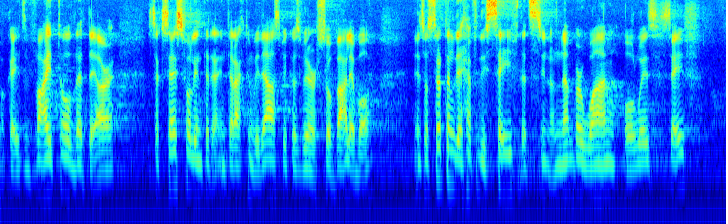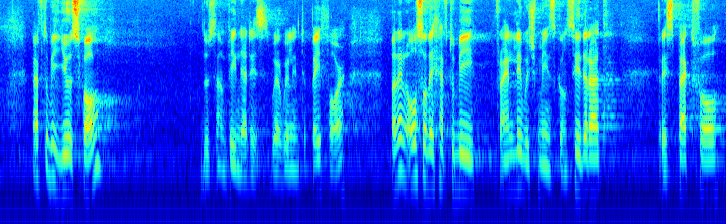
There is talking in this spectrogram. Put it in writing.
Okay, it's vital that they are successful inter interacting with us because we are so valuable. And so certainly they have to be safe. That's you know, number one, always safe. They have to be useful, do something that is we're willing to pay for. But then also they have to be friendly, which means considerate, respectful,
